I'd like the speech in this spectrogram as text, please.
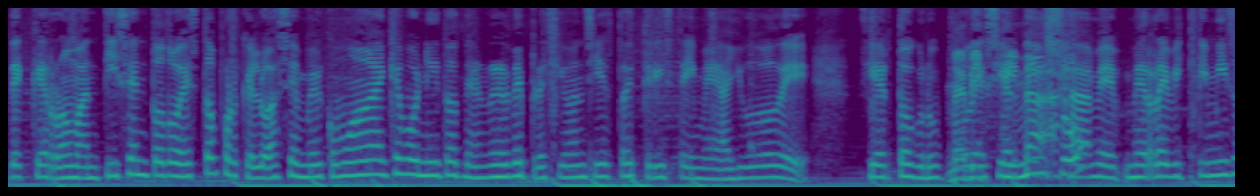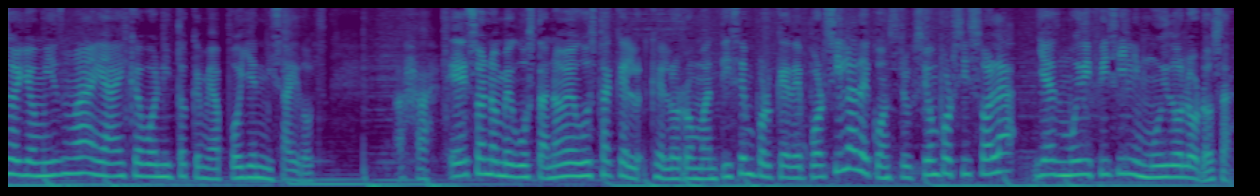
de que romanticen todo esto porque lo hacen ver como, ay, qué bonito tener depresión, sí estoy triste y me ayudo de cierto grupo, Me de cierta, victimizo. ajá, me, me revictimizo yo misma y ay, qué bonito que me apoyen mis idols. Ajá, eso no me gusta, no me gusta que lo, que lo romanticen porque de por sí la deconstrucción por sí sola ya es muy difícil y muy dolorosa.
